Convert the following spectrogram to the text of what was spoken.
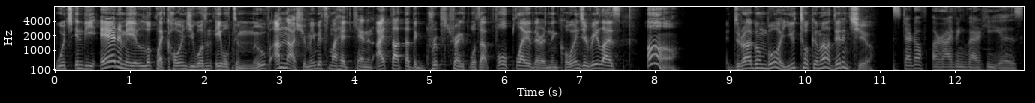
which in the anime it looked like Koenji wasn't able to move. I'm not sure. Maybe it's my head canon. I thought that the grip strength was at full play there, and then Koenji realized, oh, Dragon Boy, you took him out, didn't you? instead of arriving where he is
